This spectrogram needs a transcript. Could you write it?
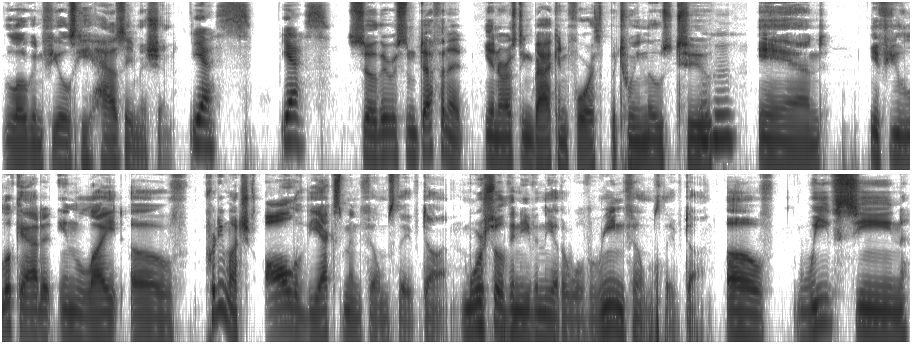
Logan feels he has a mission. Yes. Yes. So there was some definite interesting back and forth between those 2 Mhm. and if you look at it in light of pretty much all of the X-Men films they've done, more so than even the other Wolverine films they've done, of we've seen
